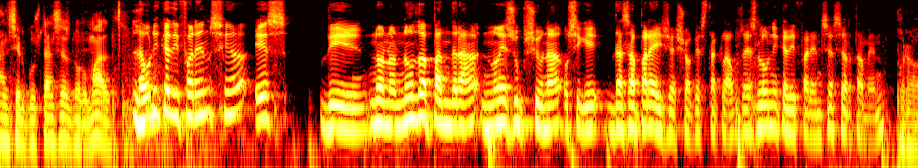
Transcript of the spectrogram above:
en circumstàncies normals. L'única diferència és dir, no, no, no dependrà, no és opcional, o sigui, desapareix això, aquesta clàusula, és l'única diferència, certament. Però,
